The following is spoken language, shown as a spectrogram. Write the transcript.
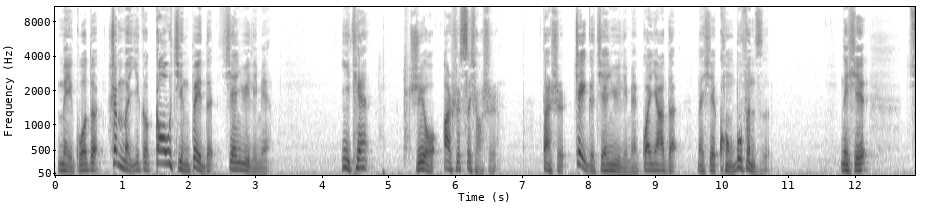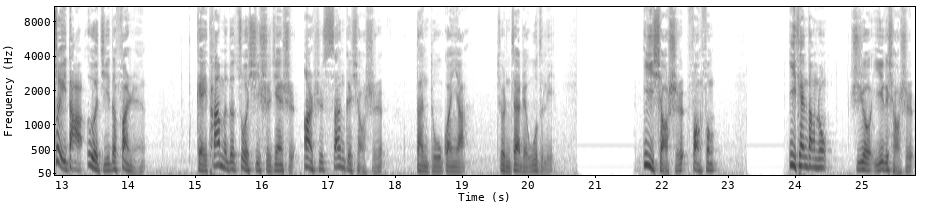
美国的这么一个高警备的监狱里面？一天只有二十四小时，但是这个监狱里面关押的那些恐怖分子、那些罪大恶极的犯人，给他们的作息时间是二十三个小时单独关押，就是你在这屋子里，一小时放风。一天当中只有一个小时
